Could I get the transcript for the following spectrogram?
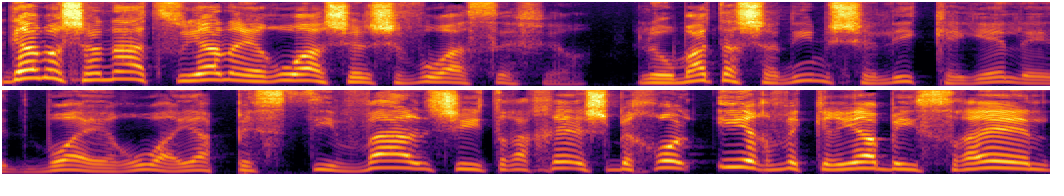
גם השנה צוין האירוע של שבוע הספר. לעומת השנים שלי כילד, בו האירוע היה פסטיבל שהתרחש בכל עיר וקריאה בישראל,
